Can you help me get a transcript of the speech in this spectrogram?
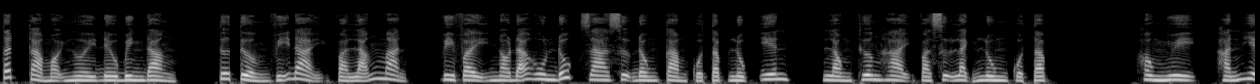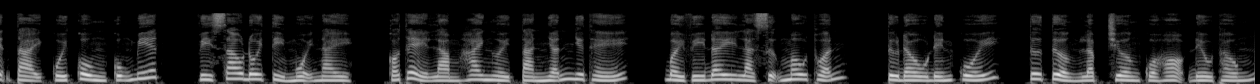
tất cả mọi người đều bình đẳng, tư tưởng vĩ đại và lãng mạn, vì vậy nó đã hun đúc ra sự đồng cảm của tập Lục Yên, lòng thương hại và sự lạnh lùng của tập Hồng Nhụy, hắn hiện tại cuối cùng cũng biết vì sao đôi tỷ muội này có thể làm hai người tàn nhẫn như thế, bởi vì đây là sự mâu thuẫn, từ đầu đến cuối, tư tưởng lập trường của họ đều thống.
